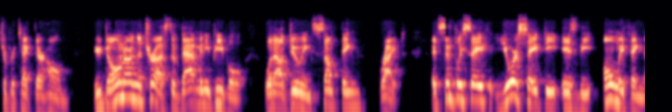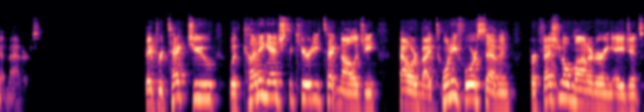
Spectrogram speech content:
to protect their home. You don't earn the trust of that many people without doing something right. At SimpliSafe, your safety is the only thing that matters. They protect you with cutting edge security technology powered by 24 7 professional monitoring agents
